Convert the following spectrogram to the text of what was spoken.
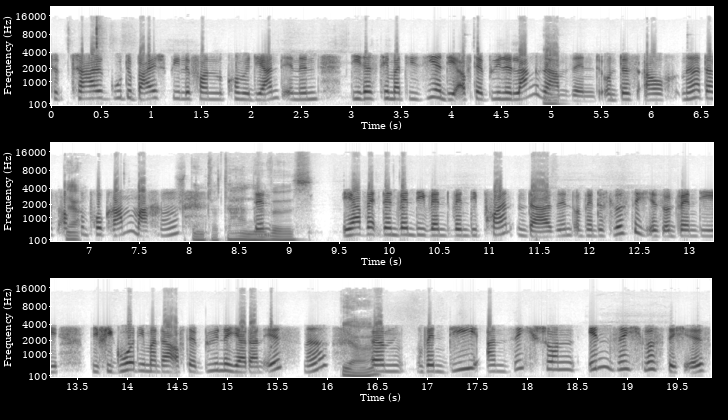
total gute Beispiele von KomödiantInnen, die das thematisieren, die auf der Bühne langsam ja. sind und das auch, ne, das auch ja. zum Programm machen. Ich bin total nervös. Denn, ja, wenn, denn wenn die, wenn, wenn die Pointen da sind und wenn das lustig ist und wenn die, die Figur, die man da auf der Bühne ja dann ist, ne, ja. ähm, wenn die an sich schon in sich lustig ist,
